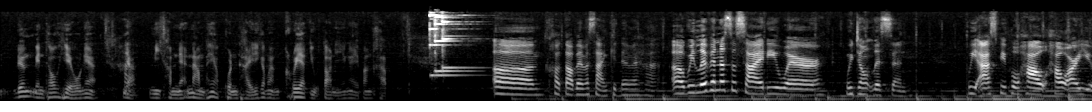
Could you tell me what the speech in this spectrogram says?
ำเรื่อง mental health เนี่ยค่ะ อยากมีคำแนะนำให้กับคนไทยที่กำลังเครียดอยู่ตอนนี้ยังไงบ้างครับเอ่อขอตอบเป็นภาษาอังกฤษได้ไหมคะ uh, we live in a society where we don't listen we ask people how how are you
